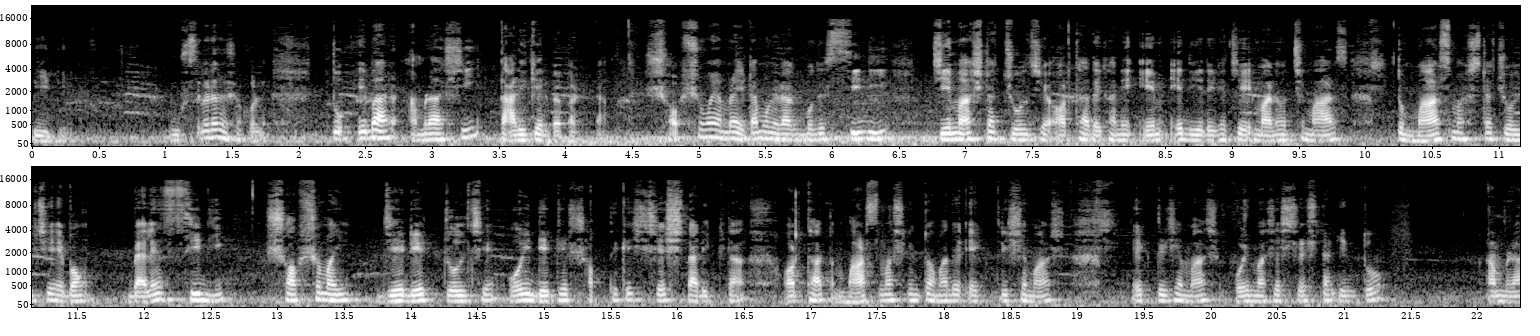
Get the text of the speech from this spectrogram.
বিডি বুঝতে পেরেছ সকলে? তো এবার আমরা আসি তারিখের ব্যাপারটা। সবসময় আমরা এটা মনে রাখব যে সিডি যে মাসটা চলছে, অর্থাৎ এখানে এম এ দিয়ে রেখেছে মানে হচ্ছে মার্চ। তো মার্চ মাসটা চলছে এবং ব্যালেন্স সিডি সবসময় যে ডেট চলছে, ওই ডেটের সব থেকে শেষ তারিখটা, অর্থাৎ মার্চ মাস কিন্তু আমাদের একত্রিশে মাস। একত্রিশে মাস, ওই মাসের শেষটা কিন্তু আমরা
